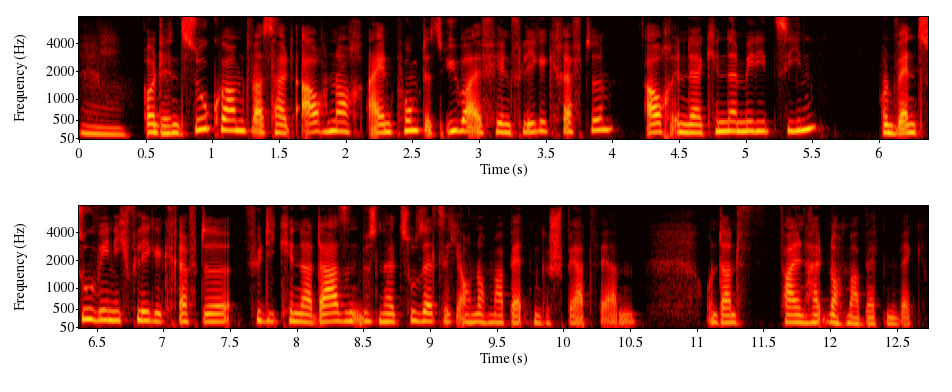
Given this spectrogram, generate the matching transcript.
Mhm. Und hinzu kommt, was halt auch noch ein Punkt ist, überall fehlen Pflegekräfte, auch in der Kindermedizin. Und wenn zu wenig Pflegekräfte für die Kinder da sind, müssen halt zusätzlich auch nochmal Betten gesperrt werden. Und dann fallen halt nochmal Betten weg.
